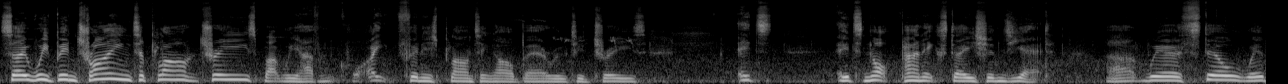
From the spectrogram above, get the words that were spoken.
So we've been trying to plant trees, but we haven't quite finished planting our bare rooted trees. It's it's not panic stations yet. Uh, we're still we're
